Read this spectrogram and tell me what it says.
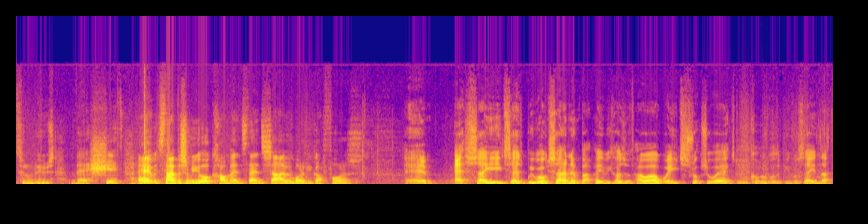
to lose their shit. Um, it's time for some of your comments then. Simon, what have you got for us? Um, S. Saeed says we won't sign Mbappe because of how our wage structure works. There's a couple of other people saying that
